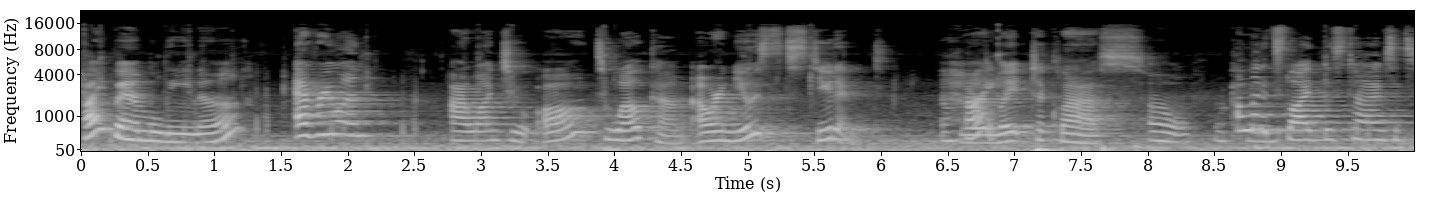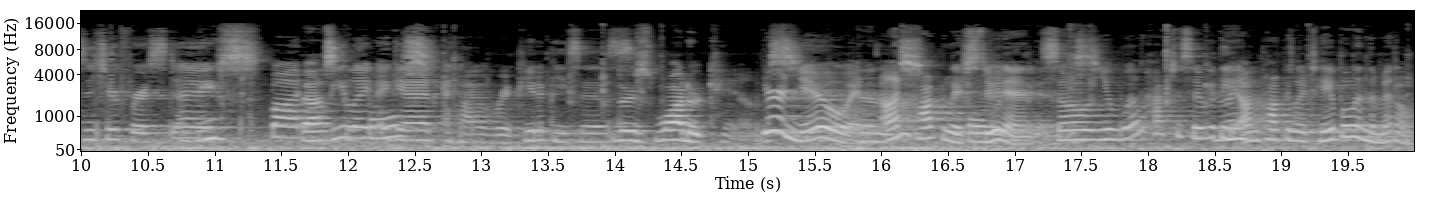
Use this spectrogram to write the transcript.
Hi, Banbaleena. Everyone, I want you all to welcome our newest student. Uh, You're hi. late to class. Oh, I'll let it slide this time since it's your first day. but be late again and I'll rip you to pieces. there's water cans. You're new and and unpopular student, so you will have to sit with Can the unpopular table in the middle.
